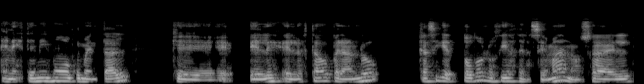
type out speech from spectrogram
en este mismo documental que él, él, lo estaba operando casi que todos los días de la semana. O sea, él,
